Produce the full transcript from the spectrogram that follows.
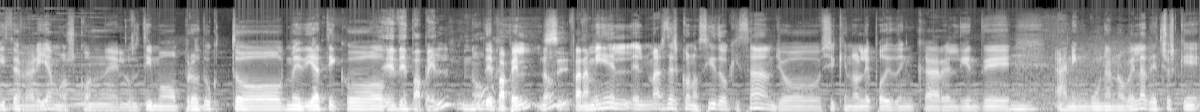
Y cerraríamos con el último producto mediático Eh, de papel, ¿no? de papel, ¿no? Sí. Para mí el, el más desconocido quizá, yo sí que no le he podido hincar el diente Mm. a ninguna novela, de hecho es que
